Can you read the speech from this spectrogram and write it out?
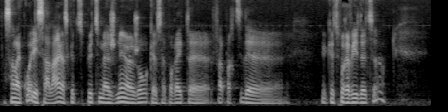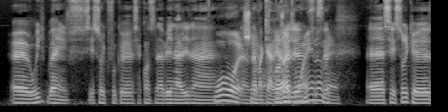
ça ressemble à quoi les salaires? Est-ce que tu peux t'imaginer un jour que ça pourrait être euh, faire partie de. que tu pourrais vivre de ça? Euh, oui, ben, c'est sûr qu'il faut que ça continue à bien aller dans, Ouais, dans- ma carrière. projette là, loin, c'est là, ça. mais- Euh, c'est sûr que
